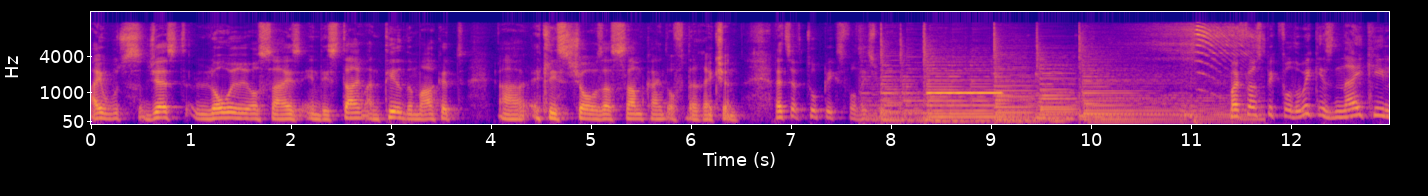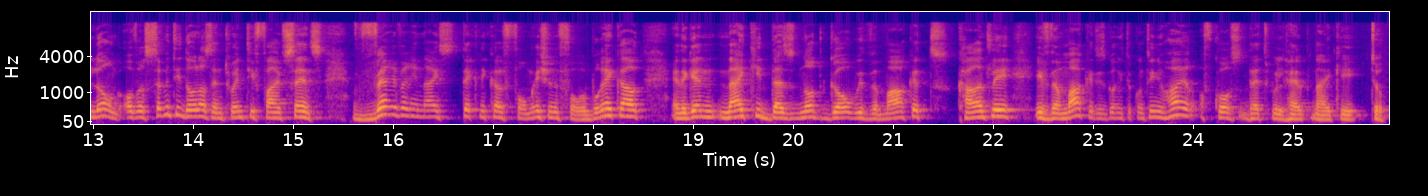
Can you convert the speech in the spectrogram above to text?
I would suggest lower your size in this time until the market uh, at least shows us some kind of direction. Let's have two picks for this week. My first pick for the week is Nike Long, over $70.25. Very, very nice technical formation for a breakout. And again, Nike does not go with the market currently. If the market is going to continue higher, of course, that will help Nike too.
